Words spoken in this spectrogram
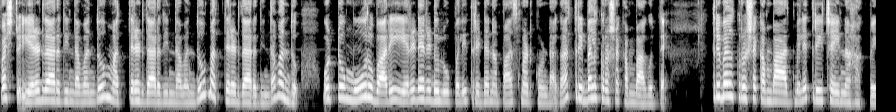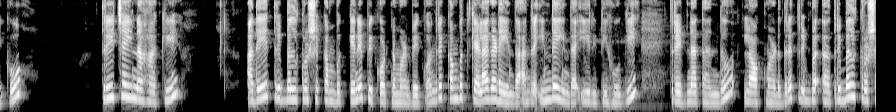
ಫಸ್ಟ್ ಎರಡು ದಾರದಿಂದ ಒಂದು, ಮತ್ತೆರಡು ದಾರದಿಂದ ಒಂದು, ಮತ್ತೆರಡು ದಾರದಿಂದ ಒಂದು. ಒಟ್ಟು ಮೂರು ಬಾರಿ ಎರಡೆರಡು ಲೂಪಲ್ಲಿ ಥ್ರೆಡ್ಡನ್ನು ಪಾಸ್ ಮಾಡಿಕೊಂಡಾಗ ತ್ರಿಬಲ್ ಕ್ರೋಶ ಕಂಬ ಆಗುತ್ತೆ. ತ್ರಿಬಲ್ ಕ್ರೋಶ ಕಂಬ ಆದಮೇಲೆ ತ್ರೀ ಚೈನ್ನ ಹಾಕಬೇಕು. ತ್ರೀ ಚೈನ್ನ ಹಾಕಿ ಅದೇ ತ್ರಿಬಲ್ ಕೃಷ ಕಂಬಕ್ಕೇ ಪಿಕೋಟ್ನ ಮಾಡಬೇಕು. ಅಂದರೆ ಕಂಬದ ಕೆಳಗಡೆಯಿಂದ, ಅಂದರೆ ಹಿಂದೆಯಿಂದ ಈ ರೀತಿ ಹೋಗಿ ಥ್ರೆಡ್ನ ತಂದು ಲಾಕ್ ಮಾಡಿದ್ರೆ ತ್ರಿಬ ತ್ರಿಬಲ್ ಕೃಷ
